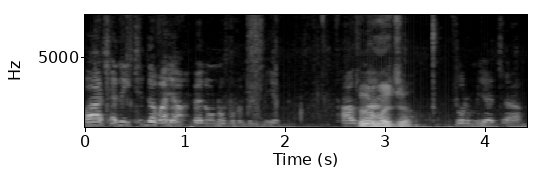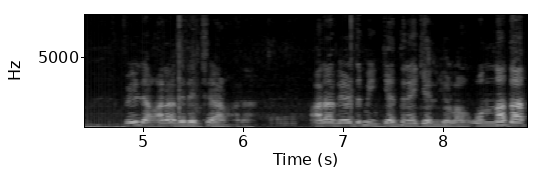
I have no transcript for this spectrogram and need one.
Bahçenin içinde var ya ben onu bunu bilmiyorum. Fazla Durmayacağım. durmayacağım. Böyle ara vereceğim ara. Ara verdim kendine geliyorlar. Onunla da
